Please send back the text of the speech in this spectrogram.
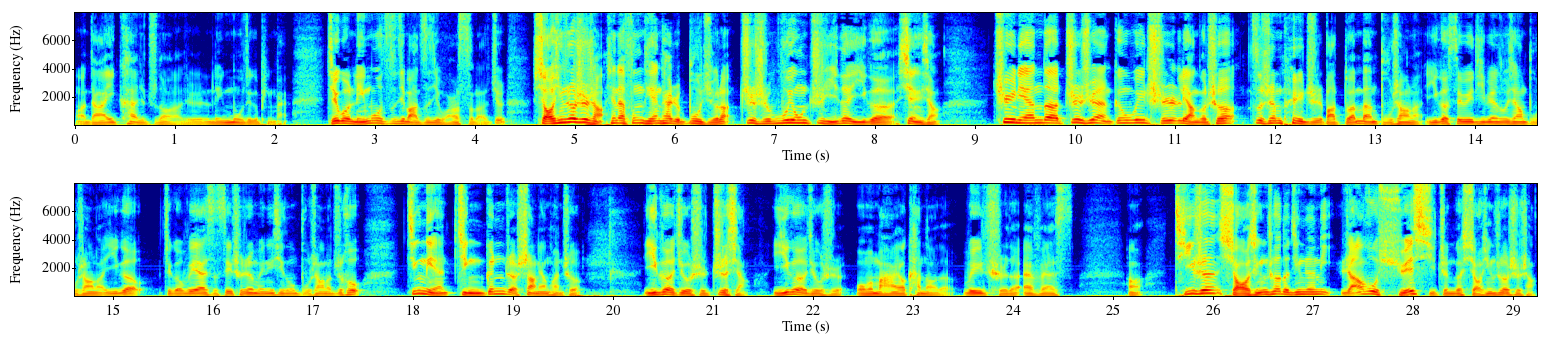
啊，大家一看就知道了，就是铃木这个品牌。结果铃木自己把自己玩死了，就小型车市场现在丰田开始布局了，这是毋庸置疑的一个现象。去年的致炫跟威驰两个车自身配置把短板补上了，一个 CVT 变速箱补上了，一个这个 VSC 车身稳定系统补上了之后，今年紧跟着上两款车，一个就是智享，一个就是我们马上要看到的威驰的 FS 啊。提升小型车的竞争力，然后学习整个小型车市场，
